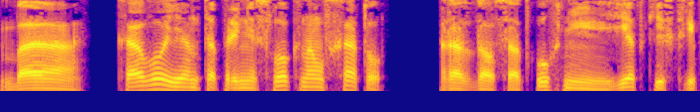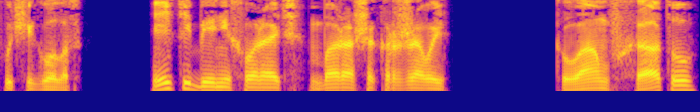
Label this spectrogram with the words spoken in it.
«Ба, кого ента принесло к нам в хату?» — раздался от кухни едкий скрипучий голос. «И тебе не хворать, барашек ржавый». «К вам в хату?»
